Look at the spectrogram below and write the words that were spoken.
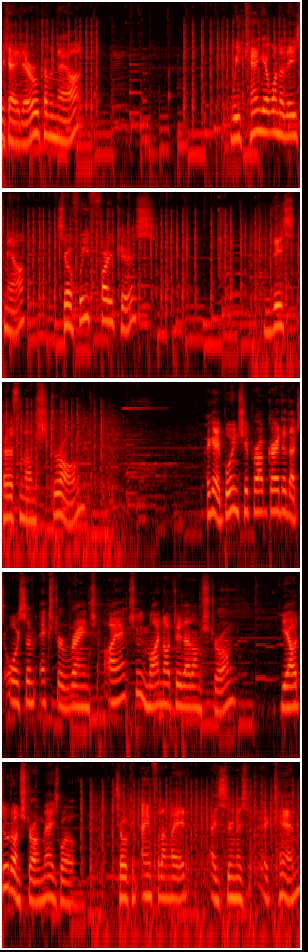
Okay, they're all coming out. We can get one of these now. So if we focus this person on strong. Okay, balloon chipper upgraded. That's awesome. Extra range. I actually might not do that on strong. Yeah, I'll do it on strong. May as well. So it can aim for the lead as soon as it can.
